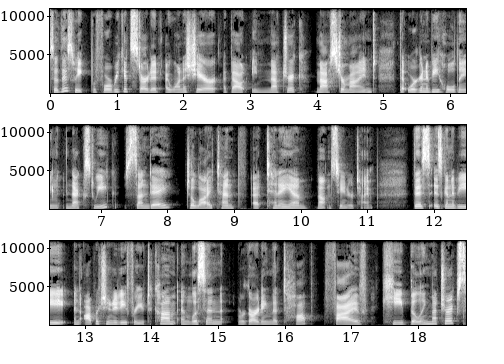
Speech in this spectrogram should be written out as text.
So, this week, before we get started, I want to share about a metric mastermind that we're going to be holding next week, Sunday, July 10th at 10 a.m. Mountain Standard Time. This is going to be an opportunity for you to come and listen regarding the top five key billing metrics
